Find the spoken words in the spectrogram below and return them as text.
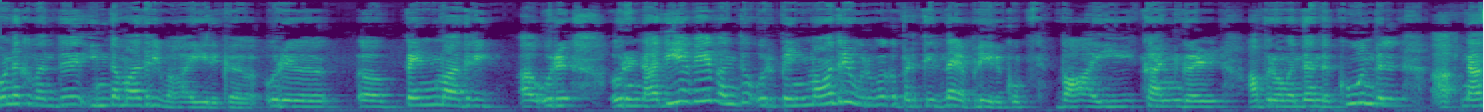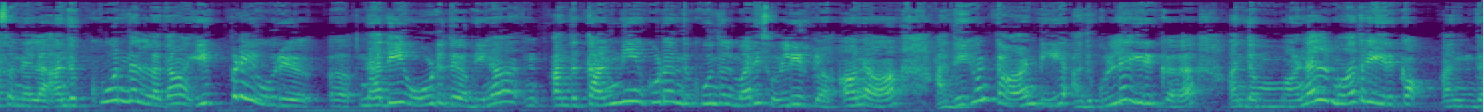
உனக்கு வந்து இந்த மாதிரி வாய் இருக்கு. ஒரு பெண் மாதிரி ஒரு ஒரு நதியவே வந்து ஒரு பெண் மாதிரி உருவகப்படுத்தியிருந்தா எப்படி இருக்கும்? வாய் கண்கள் அப்புறம் வந்து அந்த கூந்தல் நான் சொன்னல அந்த கூந்தல்ல தான் எப்படி ஒரு நதி ஓடுது அப்படின்னா அந்த தண்ணியை கூட அந்த கூந்தல் மாதிரி சொல்லியிருக்கலாம். ஆனா அதையும் தாண்டி அதுக்குள்ள இருக்க அந்த மணல் மாதிரி இருக்கும். அந்த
